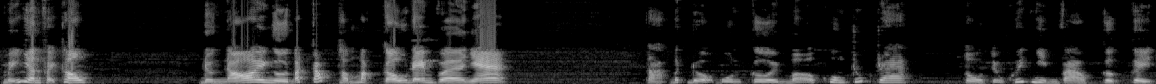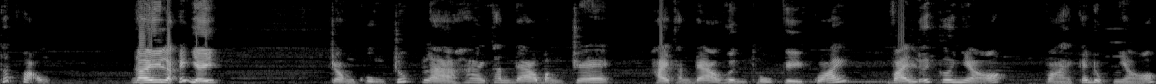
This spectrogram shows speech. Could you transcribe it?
mỹ nhân phải không? Đừng nói người bắt cóc thẩm mặt câu đem về nha. Tạ bất độ buồn cười mở khuôn trúc ra. Tô Tiểu Khuyết nhìn vào cực kỳ thất vọng. Đây là cái gì? Trong khuôn trúc là hai thanh đao bằng tre, hai thanh đao hình thù kỳ quái, vài lưỡi cưa nhỏ, vài cái đục nhỏ,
